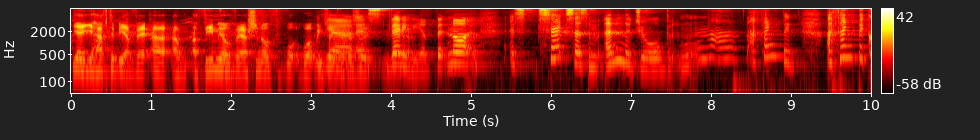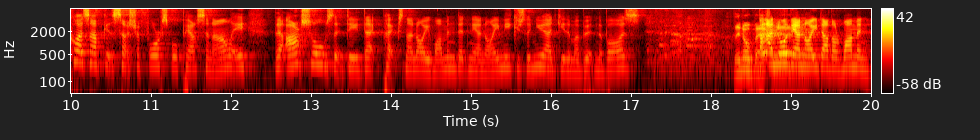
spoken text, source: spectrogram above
Yeah, you have to be a, ve- a, a, a female version of what, what we think yeah, of as a- it's very yeah. weird, but no, it's sexism in the job. I think that I think because I've got such a forceful personality, the arseholes that did dick pics and annoy women didn't annoy me because they knew I'd give them a boot in the balls. They know better. But I know yeah, they yeah. annoyed other women,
